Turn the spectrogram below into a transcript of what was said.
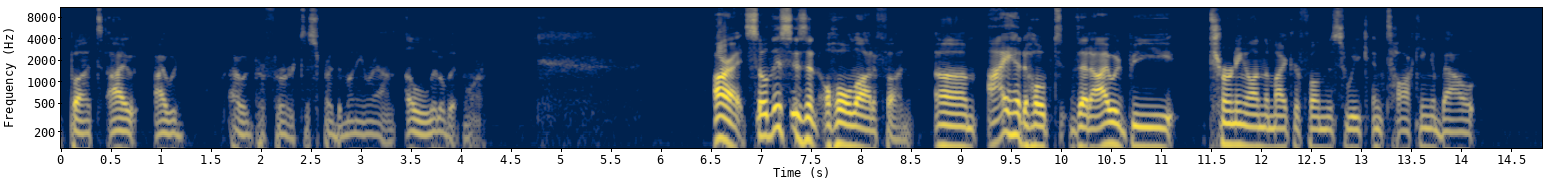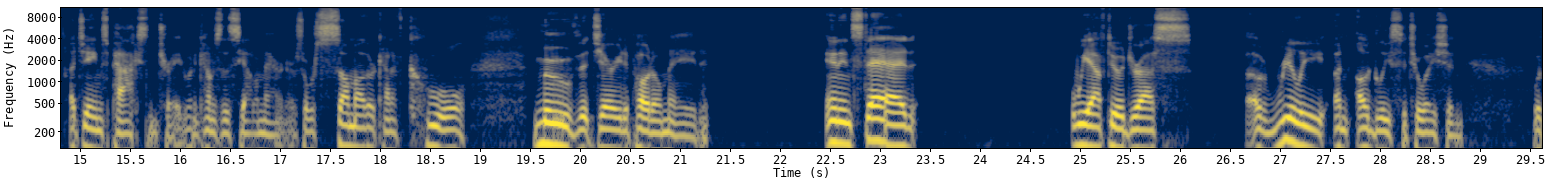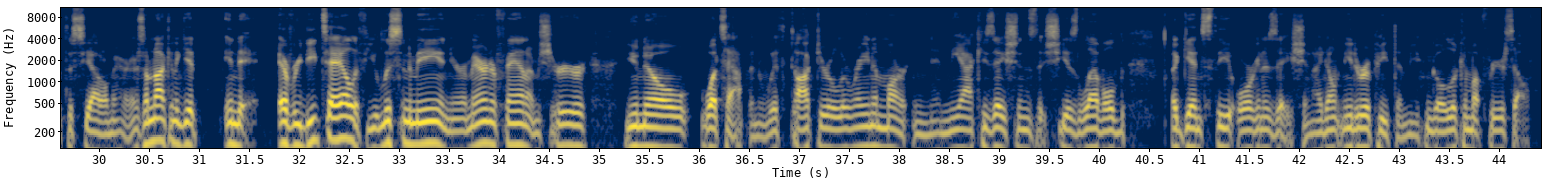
but I I would I would prefer to spread the money around a little bit more. All right, so this isn't a whole lot of fun. Um, I had hoped that I would be turning on the microphone this week and talking about a James Paxton trade when it comes to the Seattle Mariners or some other kind of cool move that Jerry Dipoto made. And instead, we have to address a really an ugly situation with the Seattle Mariners. I'm not going to get into every detail. If you listen to me and you're a Mariner fan, I'm sure you know what's happened with Dr. Lorena Martin and the accusations that she has leveled against the organization. I don't need to repeat them. You can go look them up for yourself.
